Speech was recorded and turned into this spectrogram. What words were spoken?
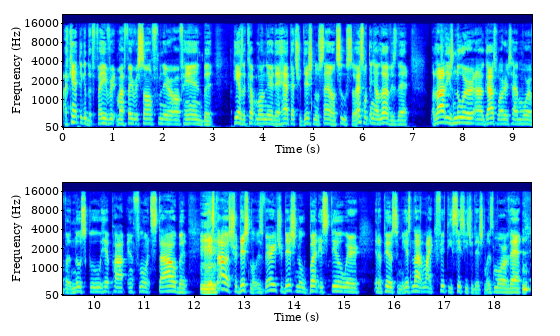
I can't think of the favorite, my favorite song from there offhand, but he has a couple on there that have that traditional sound too. So that's one thing I love is that a lot of these newer uh, gospel artists have more of a new school hip hop influenced style, but mm-hmm. his style is traditional. It's very traditional, but it's still where it appeals to me. It's not like 50s, 60s traditional. It's more of that mm.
